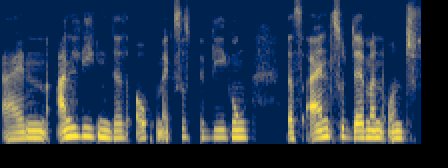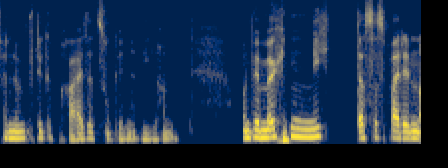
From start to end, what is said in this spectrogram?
ein Anliegen der Open Access Bewegung, das einzudämmen und vernünftige Preise zu generieren. Und wir möchten nicht dass es bei den,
